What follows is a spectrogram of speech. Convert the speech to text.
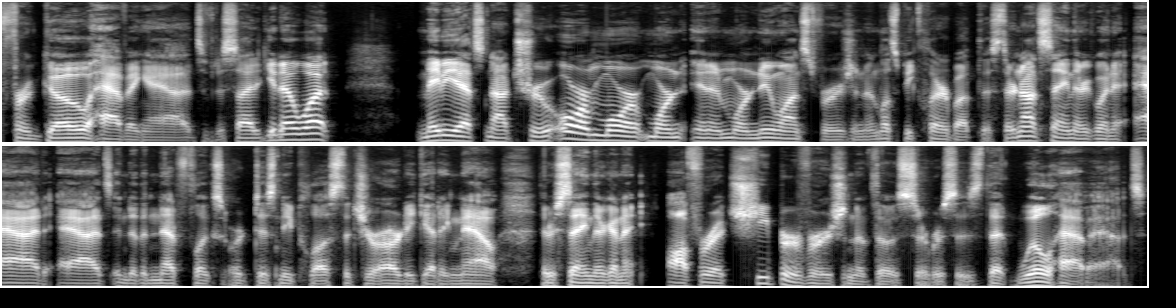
forego having ads have decided, you know what? Maybe that's not true, or more, more in a more nuanced version. And let's be clear about this: they're not saying they're going to add ads into the Netflix or Disney Plus that you're already getting now. They're saying they're going to offer a cheaper version of those services that will have ads.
